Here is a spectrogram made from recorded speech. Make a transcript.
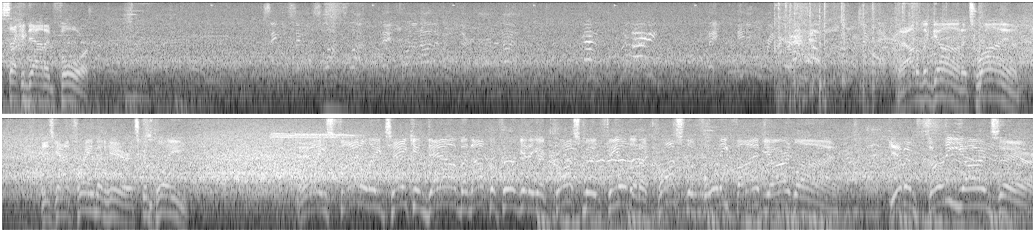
Second down and four. Of the gun, it's Ryan. He's got Freeman here. It's complete. And he's finally taken down, but not before getting across midfield and across the 45-yard line. Give him 30 yards there.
